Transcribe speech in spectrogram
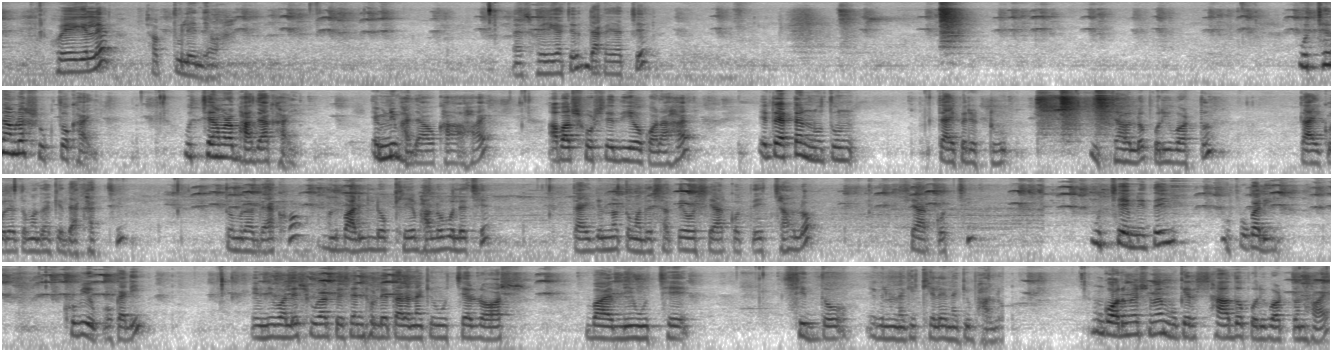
হয়ে গেলে সব তুলে নেওয়া। ব্যাস, হয়ে গেছে, দেখা যাচ্ছে। উচ্ছের আমরা শুক্তো খাই উচ্ছে আমরা ভাজা খাই, এমনি ভাজাও খাওয়া হয়, আবার সর্ষে দিয়েও করা হয়। এটা একটা নতুন টাইপের একটু ইচ্ছা হলো পরিবর্তন, তাই করে তোমাদেরকে দেখাচ্ছি। তোমরা দেখো আমার বাড়ির লোক খেয়ে ভালো বলেছে, তাই জন্য তোমাদের সাথেও শেয়ার করতে ইচ্ছা হলো। শেয়ার করছি। উচ্ছে এমনিতেই উপকারী, খুবই উপকারী। এমনি বলে সুগার পেশেন্ট হলে তারা নাকি উচ্ছের রস বা এমনি উচ্ছে সিদ্ধ, এগুলো নাকি খেলে নাকি ভালো। গরমের সময় মুখের স্বাদও পরিবর্তন হয়।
